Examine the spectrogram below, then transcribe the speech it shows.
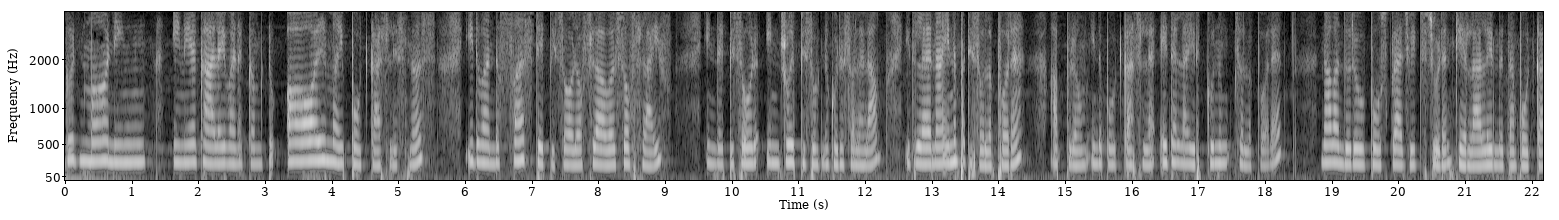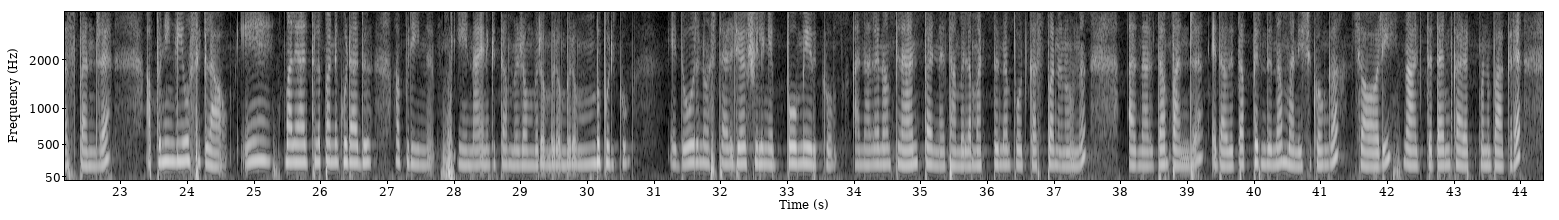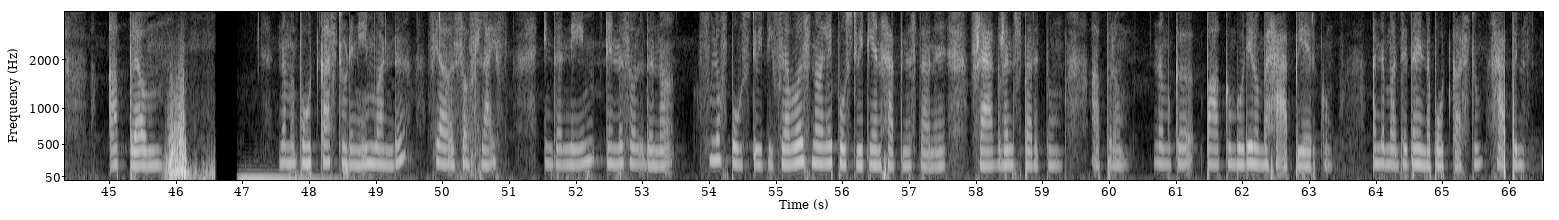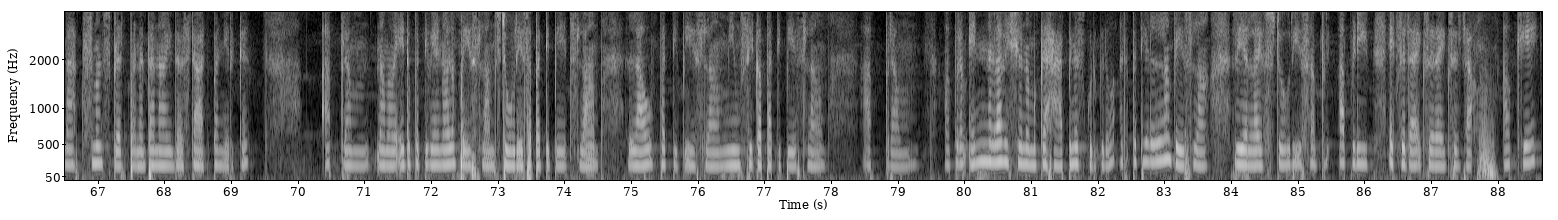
Good morning இனிய காலை வணக்கம் to all my podcast listeners இது வந்து first episode of flowers of life இந்த எபிசோடு இன்ட்ரோ எபிசோட்னு கூட சொல்லலாம். இதில் நான் என்னை பற்றி சொல்ல போகிறேன் அப்புறம் இந்த போட்காஸ்ட்டில் எதெல்லாம் இருக்குன்னு சொல்ல போகிறேன் நான் வந்து ஒரு போஸ்ட் கிராஜுவேட் ஸ்டூடெண்ட் கேரளாவில் இருந்து தான் போட்காஸ்ட் பண்ணுறேன் அப்போ நீங்கள் யோசிக்கலாம் ஏன் மலையாளத்தில் பண்ணக்கூடாது? அப்படின்னு. ஏன்னா எனக்கு தமிழ் ரொம்ப ரொம்ப ரொம்ப ரொம்ப பிடிக்கும். ஏதோ ஒரு நாஸ்டாலஜியா ஃபீலிங் எப்போவுமே இருக்கும். அதனால் நான் பிளான் பண்ணேன் தமிழில் மட்டும்தான் போட்காஸ்ட் பண்ணணும்னு. அதனால தான் பண்ணுறேன் ஏதாவது தப்பு இருந்ததுன்னா மன்னிச்சுக்கோங்க. சாரி நான் அடுத்த டைம் கரெக்ட் பண்ண பார்க்குறேன் அப்புறம் நம்ம போட்காஸ்டோட நேம் வந்து ஃப்ளவர்ஸ் ஆஃப் லைஃப் இந்த நேம் என்ன சொல்லுதுன்னா ஃபுல் ஆஃப் பாசிட்டிவிட்டி ஃப்ளவர்ஸ்னாலே பாசிட்டிவிட்டி அண்ட் ஹாப்பினஸ் தானே. ஃப்ராக்ரன்ஸ் பருத்தும். அப்புறம் நமக்கு பார்க்கும்போதே ரொம்ப ஹாப்பியாக இருக்கும். அந்த மாதிரி தான் இந்த போட்காஸ்ட்டும் ஹாப்பினஸ் மேக்ஸிமம் ஸ்ப்ரெட் பண்ண தான் நான் இதை ஸ்டார்ட் பண்ணியிருக்கேன். அப்புறம் நம்ம எதை பற்றி வேணாலும் பேசலாம். ஸ்டோரிஸை பற்றி பேசலாம். லவ் பற்றி பேசலாம். மியூசிக்கை பற்றி பேசலாம். அப்புறம் அப்புறம் என்னெல்லாம் விஷயம் நமக்கு ஹாப்பினஸ் கொடுக்குதோ அதை பற்றி எல்லாம் பேசலாம். ரியல் லைஃப் ஸ்டோரிஸ் அப்படி அப்படி எக்ஸட்ரா எக்ஸட்ரா எக்ஸட்ரா ஓகே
